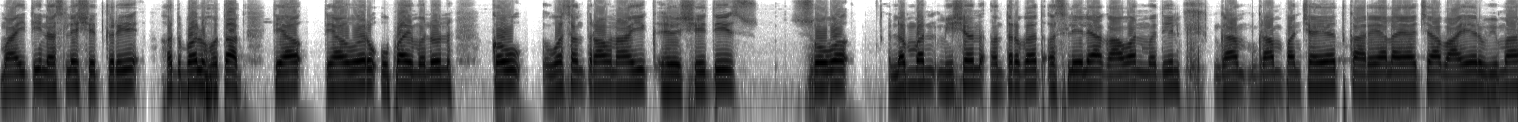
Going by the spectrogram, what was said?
माहिती नसल्यास शेतकरी हतबल होतात. त्या त्यावर उपाय म्हणून कौ वसंतराव नाईक शेती शेती लंबन मिशन अंतर्गत असलेल्या गावांमधील ग्राम ग्रामपंचायत कार्यालयाच्या बाहेर विमा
